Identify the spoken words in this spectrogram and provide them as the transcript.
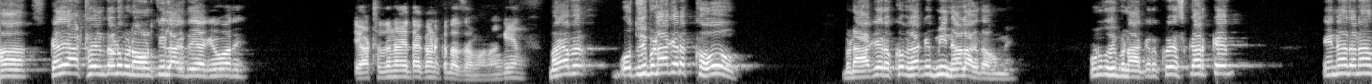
ਹਾਂ ਕਹਿੰਦੇ 8 ਦਿਨ ਤਾਂ ਉਹਨੂੰ ਬਣਾਉਣ ਤੇ ਲੱਗਦੇ ਆਗੇ ਉਹ ਆਦੇ। ਤੇ 8 ਦਿਨਾਂ 'ਚ ਤਾਂ ਕਣਕ ਦਾ ਸਮਾਂ ਲੰਘ ਜਾਂਦਾ। ਮੈਂ ਕਿਹਾ ਫਿਰ ਉਹ ਤੁਸੀਂ ਬਣਾ ਕੇ ਰੱਖੋ। ਬਣਾ ਕੇ ਰੱਖੋ ਫਿਰ ਕਿ ਮਹੀਨਾ ਲੱਗਦਾ ਹੋਵੇ। ਉਹਨੂੰ ਤੁਸੀਂ ਬਣਾ ਕੇ ਰੱਖੋ। ਇਸ ਕਰਕੇ ਇਹਨਾਂ ਦਾ ਨਾ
